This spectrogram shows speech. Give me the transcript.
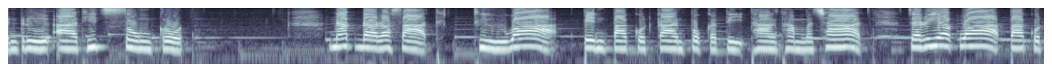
นหรืออาทิตย์ทรงกรด นักดาราศาสตร์ถือว่าเป็นปรากฏการณ์ปกติทางธรรมชาติ จะเรียกว่าปรากฏ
